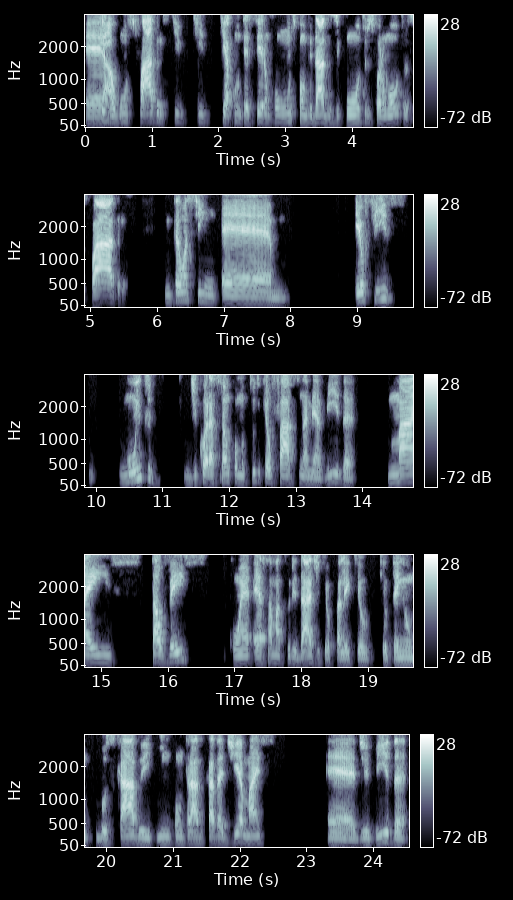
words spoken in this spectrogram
é, alguns quadros que, que, que, aconteceram com uns convidados e com outros foram outros quadros. Então, assim, é, eu fiz muito de coração, como tudo que eu faço na minha vida, mas talvez com essa maturidade que eu falei que eu, que eu tenho buscado e, encontrado cada dia mais é, de vida,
